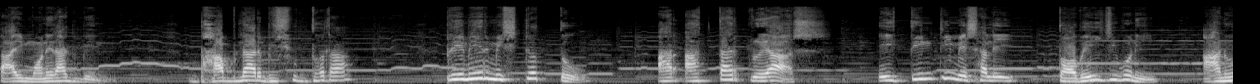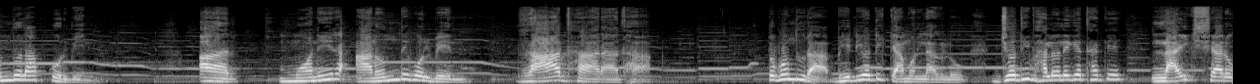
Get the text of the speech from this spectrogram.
তাই মনে রাখবেন, ভাবনার বিশুদ্ধতা, প্রেমের মিষ্টত্ব আর আত্মার প্রয়াস এই তিনটি মেশালে তবেই জীবনে আনন্দ লাভ করবেন। আর মনের আনন্দে বলবেন, রাধা রাধা। তো বন্ধুরা, ভিডিওটি কেমন লাগল? যদি ভালো লেগে থাকে লাইক শেয়ার ও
